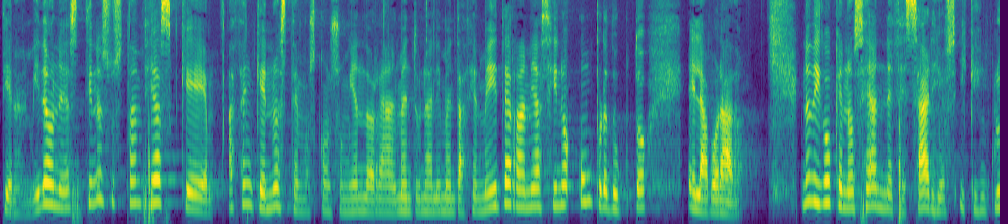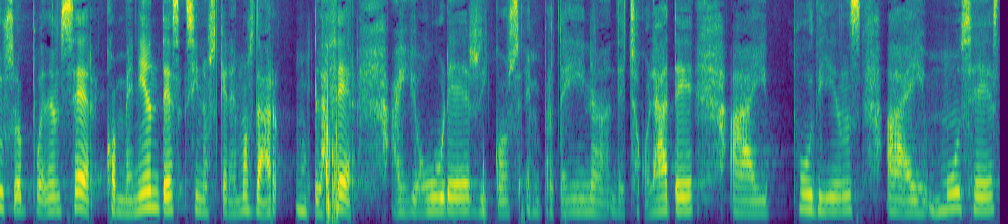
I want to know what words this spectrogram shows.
tiene almidones, tiene sustancias que hacen que no estemos consumiendo realmente una alimentación mediterránea, sino un producto elaborado. No digo que no sean necesarios y que incluso pueden ser convenientes si nos queremos dar un placer. Hay yogures ricos en proteína de chocolate, hay puddings, hay mousses,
